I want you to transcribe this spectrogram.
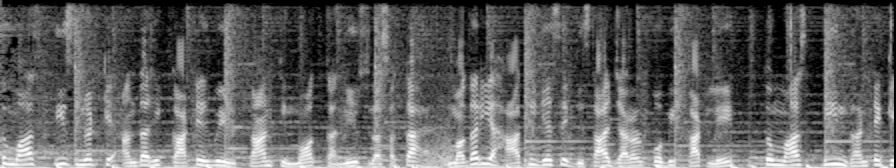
तो महज 30 मिनट के अंदर ही काटे हुए इंसान की मौत का नींद सुला सकता है। मगर यह हाथी जैसे विशाल जानवर को भी काट ले तो महज तीन घंटे के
